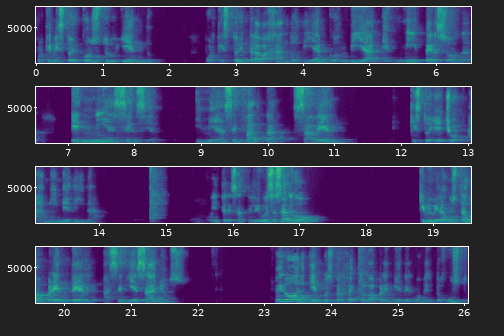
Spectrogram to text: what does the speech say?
porque me estoy construyendo, porque estoy trabajando día con día en mi persona, en mi esencia, y me hace falta saber que estoy hecho a mi medida. Muy interesante. Le digo, eso es algo que me hubiera gustado aprender hace 10 años. Pero el tiempo es perfecto, lo aprendí en el momento justo.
